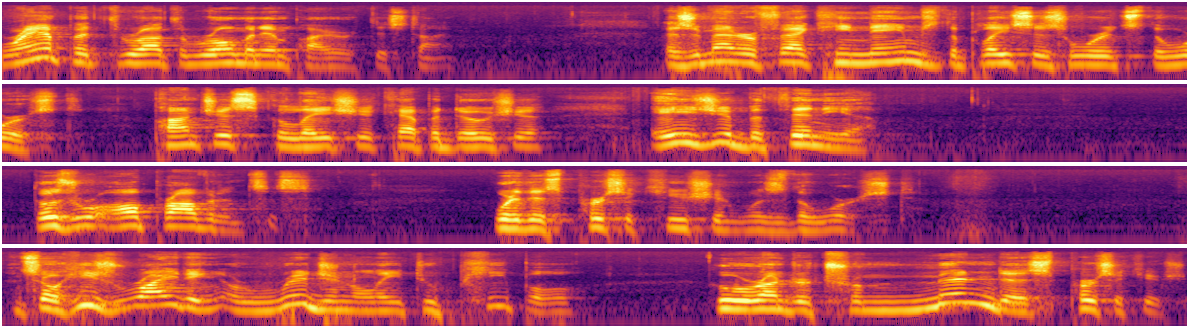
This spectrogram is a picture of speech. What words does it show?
rampant throughout the Roman Empire at this time. As a matter of fact, he names the places where it's the worst Pontus, Galatia, Cappadocia, Asia, Bithynia. Those were all providences where this persecution was the worst. And so he's writing originally to people who were under tremendous persecution.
